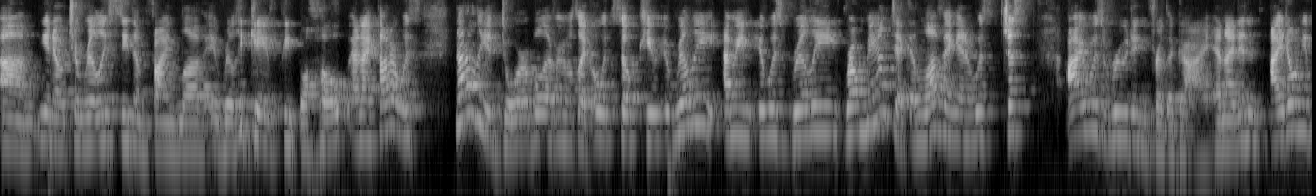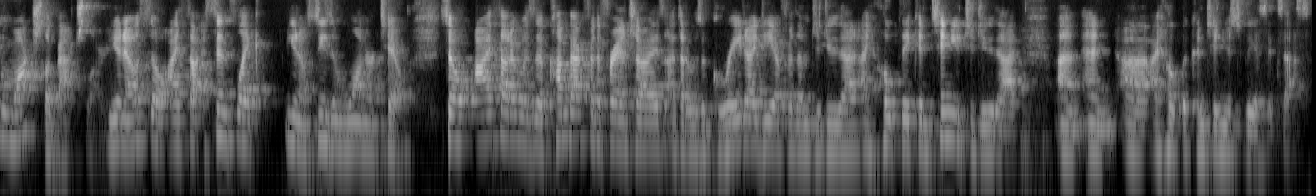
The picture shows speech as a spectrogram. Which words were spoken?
um, you know, to really see them find love. It really gave people hope. And I thought it was not only adorable, everyone was like, oh, it's so cute. It really, I mean, it was really romantic and loving. And it was just, I was rooting for the guy and I didn't I don't even watch The Bachelor, you know? So I thought since like, you know, season 1 or 2. So I thought it was a comeback for the franchise. I thought it was a great idea for them to do that. I hope they continue to do that. Um, and uh, I hope it continues to be a success.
